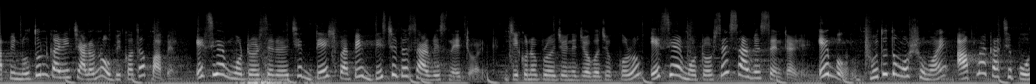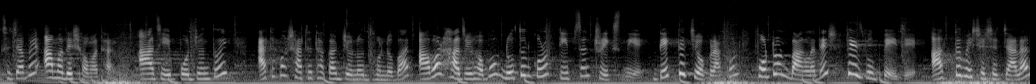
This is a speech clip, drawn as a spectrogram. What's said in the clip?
আপনি নতুন গাড়ি চালানোর অভিজ্ঞতা পাবেন। এসিআর মোটরসে রয়েছে দেশব্যাপী বিস্তৃত সার্ভিস নেটওয়ার্ক। যে কোনো প্রয়োজনে যোগাযোগ করুন এসিআর মোটরসের সার্ভিস সেন্টারে এবং দ্রুততম সময় আপনার কাছে পৌঁছে যাবে আমাদের সমাধান। আজ এ পর্যন্তই। এতক্ষণ সাথে থাকার জন্য ধন্যবাদ। আবার হাজির হব নতুন কোনো টিপস অ্যান্ড ট্রিক্স নিয়ে। দেখতে চোখ রাখুন ফোটন বাংলাদেশ ফেসবুক পেজে। আত্মবিশ্বাসে চালান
